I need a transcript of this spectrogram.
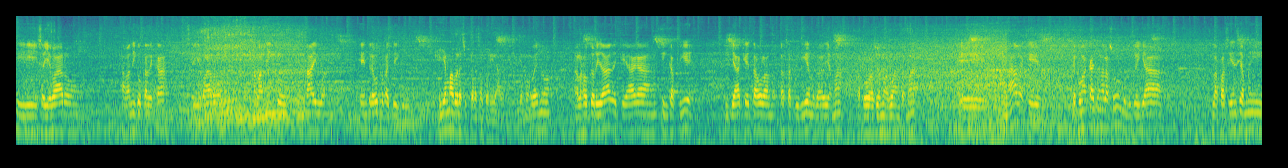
y se llevaron abanico KDK, se llevaron abanico Daiwa, entre otros artículos. ¿Qué llamado le hace a las autoridades? Bueno, a las autoridades que hagan hincapié, ya que esta ola nos está sacudiendo cada día más, la población no aguanta más. Eh, nada, que, que ponga carta en el asunto, porque ya la paciencia a mí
